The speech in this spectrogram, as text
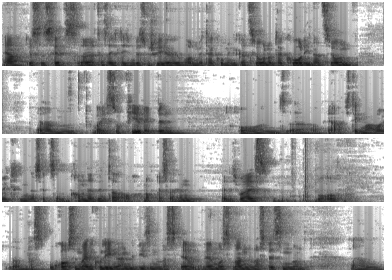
ja, ist es jetzt äh, tatsächlich ein bisschen schwieriger geworden mit der Kommunikation und der Koordination, ähm, weil ich so viel weg bin. Und äh, ja, ich denke mal, aber wir kriegen das jetzt im kommenden Winter auch noch besser hin wenn ich weiß, worauf, was, worauf sind meine Kollegen angewiesen, was, wer, wer muss wann was wissen und ähm,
